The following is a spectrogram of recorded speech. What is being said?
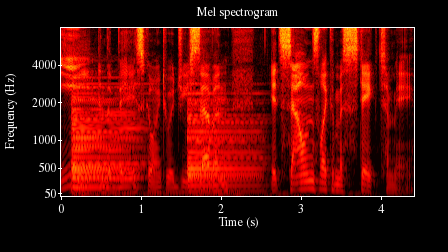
E in the bass going to a G7, it sounds like a mistake to me.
